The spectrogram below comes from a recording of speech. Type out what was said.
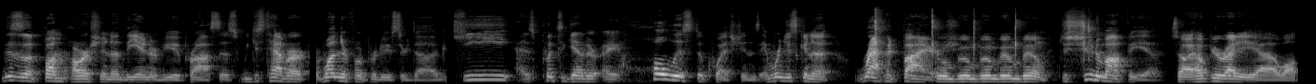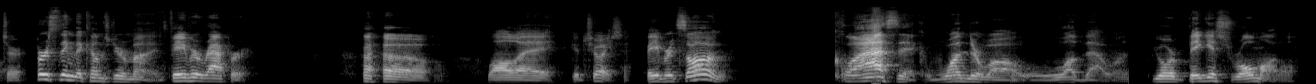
This is a fun portion of the interview process. We just have our wonderful producer, Doug. He has put together a whole list of questions, and we're just gonna rapid fire. Boom, boom, boom, boom, boom. Just shoot them off at you. So I hope you're ready, uh, Walter. First thing that comes to your mind. Favorite rapper? Oh, Wale. Good choice. Favorite song? Classic. Wonderwall. Love that one. Your biggest role model?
